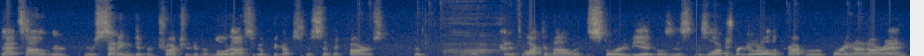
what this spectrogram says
that's how they're they're setting different trucks or different loadouts to go pick up specific cars. But Ah. kind of talked about with the stored vehicles is as long as we're doing all the proper reporting on our end,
